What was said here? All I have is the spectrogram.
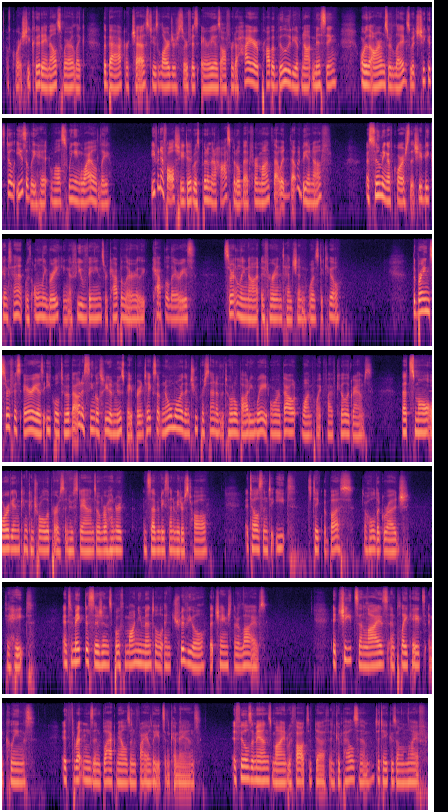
Of course, she could aim elsewhere, like the back or chest, whose larger surface areas offered a higher probability of not missing, or the arms or legs, which she could still easily hit while swinging wildly. Even if all she did was put him in a hospital bed for a month, that would, that would be enough. Assuming, of course, that she'd be content with only breaking a few veins or capillary, capillaries. Certainly not if her intention was to kill. The brain's surface area is equal to about a single sheet of newspaper and takes up no more than 2% of the total body weight, or about 1.5 kilograms. That small organ can control a person who stands over 170 centimeters tall. It tells them to eat, to take the bus, to hold a grudge, to hate, and to make decisions both monumental and trivial that change their lives. It cheats and lies and placates and clings. It threatens and blackmails and violates and commands. It fills a man's mind with thoughts of death and compels him to take his own life.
